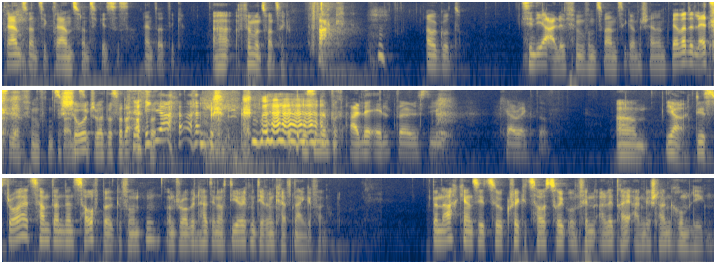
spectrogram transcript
23, 23 ist es, eindeutig. Äh, 25. Fuck! Aber gut. Sind eh alle 25 anscheinend. Wer war der Letzte, der 25 Shoujo, das war der Affe. ja! Wir sind einfach alle älter als die Charakter. Ähm, ja, die Straw Hats haben dann den Southbird gefunden und Robin hat ihn auch direkt mit ihren Kräften eingefangen. Danach kehren sie zu Crickets Haus zurück und finden alle drei angeschlagen rumliegen.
